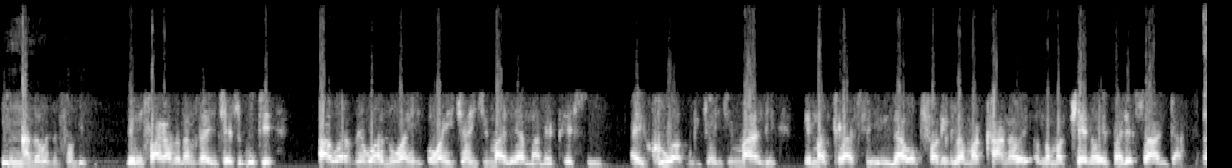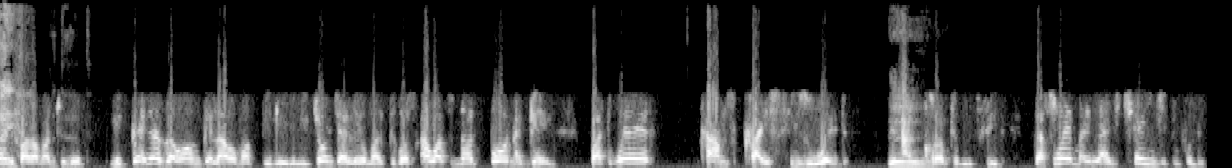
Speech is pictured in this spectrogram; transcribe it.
In other words, mfundisi, bengifakaza namhlanje ukuthi I was the one who I- owayitshontsha imali yamama ephesini. I grew up ngitshontsha imali emaklasini lawo kufake kulamakhana ngamakhena oyibhale santa ifaka amathuluzi ngigqekeza wonke lawo mabhilini ngitshontsha leyo mali because I was not born again. But where comes Christ his word the uncorruptible seed. That's why my life changed for mfundisi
